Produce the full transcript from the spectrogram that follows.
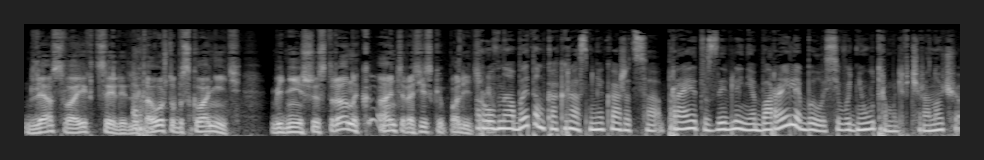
для своих целей, для того, чтобы склонить беднейшие страны к антироссийской политике. Ровно об этом как раз, мне кажется, про это заявление Барреля было сегодня утром или вчера ночью,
